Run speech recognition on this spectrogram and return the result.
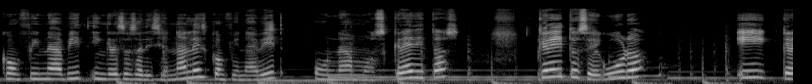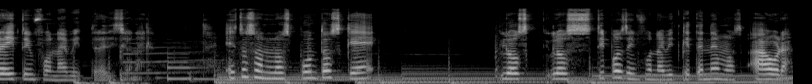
confinavit, ingresos adicionales, confinavit, unamos créditos, crédito seguro, y crédito Infonavit tradicional. Estos son los puntos que los, los tipos de Infonavit que tenemos. Ahora,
